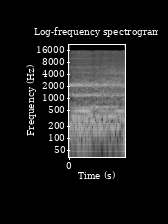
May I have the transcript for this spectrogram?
mm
